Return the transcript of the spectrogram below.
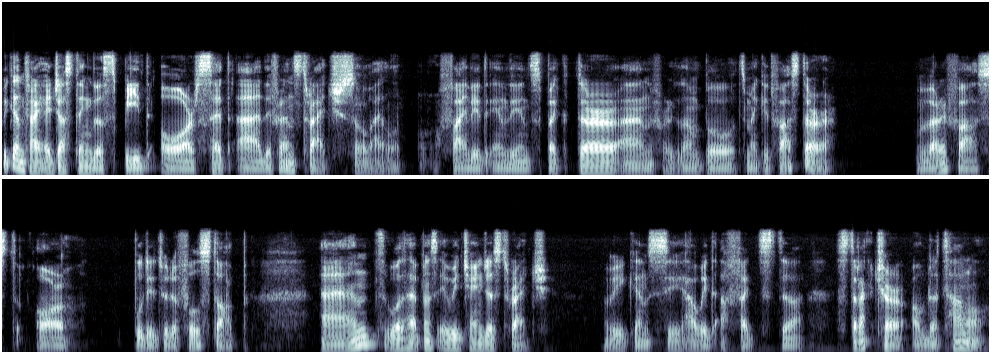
We can try adjusting the speed or set a different stretch. So I'll find it in the inspector and for example, let's make it faster, very fast, or put it to the full stop. And what happens if we change the stretch? We can see how it affects the structure of the tunnel.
